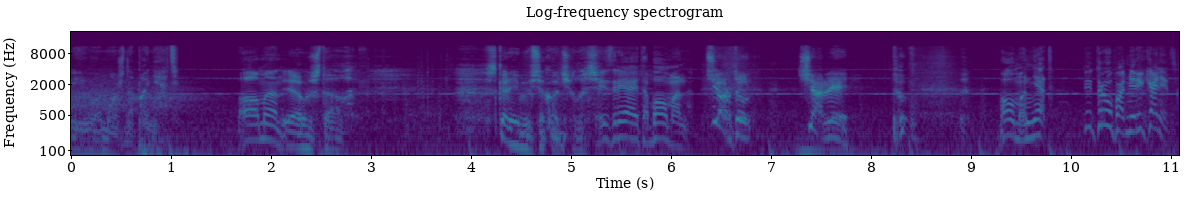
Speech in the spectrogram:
И его можно понять. Боуман! Я устал. Скорее бы все кончилось. Ты зря это, Боуман! Черту! Чарли! Боуман, нет! Ты труп, американец!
